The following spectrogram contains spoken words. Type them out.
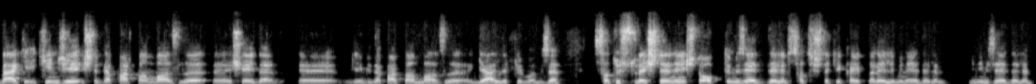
Belki ikinci işte departman bazlı e, şeyde e, diyelim ki departman bazlı geldi firma bize. Satış süreçlerini işte optimize edelim, satıştaki kayıpları elimine edelim, minimize edelim.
